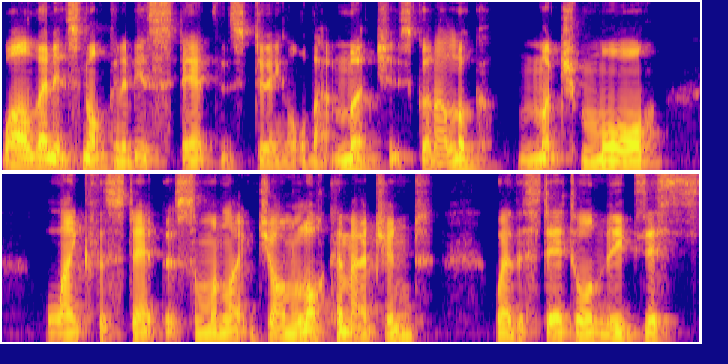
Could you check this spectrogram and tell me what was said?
well, then it's not going to be a state that's doing all that much. It's going to look much more like the state that someone like John Locke imagined, where the state only exists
